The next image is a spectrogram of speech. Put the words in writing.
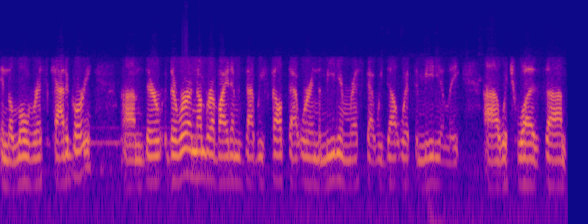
in the low risk category. Um, there, there were a number of items that we felt that were in the medium risk that we dealt with immediately, uh, which was um,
